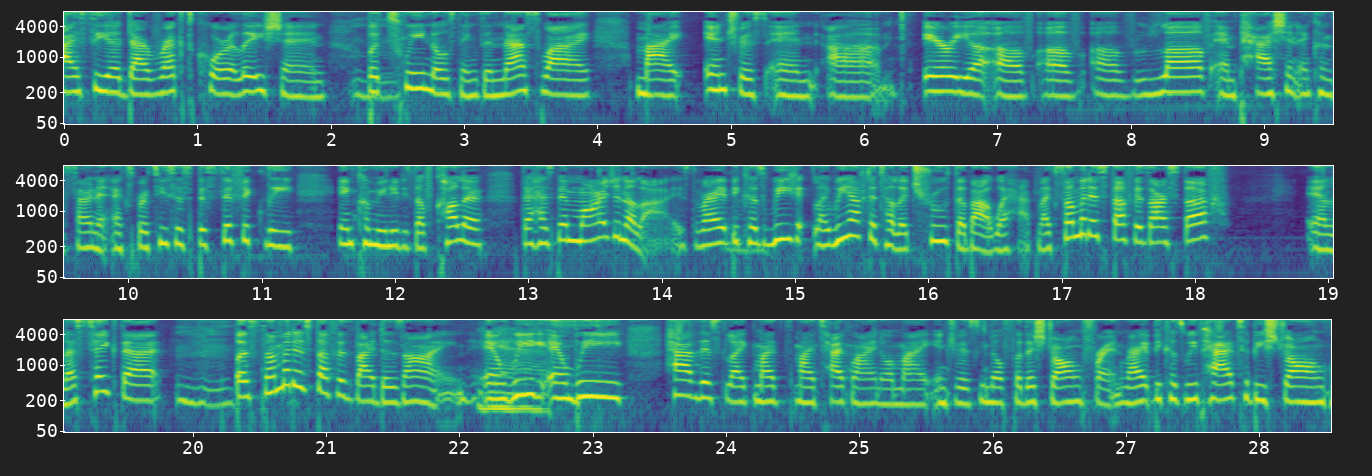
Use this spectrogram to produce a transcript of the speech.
i see a direct correlation mm-hmm. between those things and that's why my interest and um, area of, of, of love and passion and concern and expertise is specifically in communities of color that has been marginalized right? Mm-hmm. Because we like we have to tell the truth about what happened. Like some of this stuff is our stuff and let's take that. But some of this stuff is by design, and we and we have this like my my tagline or my interest, you know, for the strong friend, right? Because we've had to be strong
